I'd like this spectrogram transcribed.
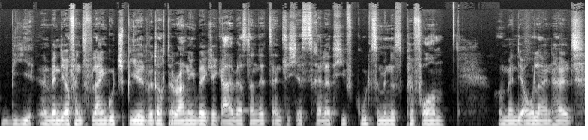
Wie, wenn die Offensive Line gut spielt, wird auch der Running Back, egal wer es dann letztendlich ist, relativ gut zumindest performen. Und wenn die O-Line halt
